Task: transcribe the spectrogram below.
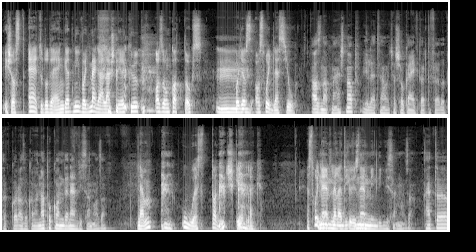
és azt el tudod-e engedni, vagy megállás nélkül azon kattogsz, mm. hogy az, az hogy lesz jó. Aznap másnap, illetve hogyha sokáig tart a feladat, akkor azokon a napokon, de nem viszem haza. Nem? Ú, ezt taníts, kérlek. Ezt hogy nem lehet levetkőzni? Mindig, nem mindig viszem haza. Hát uh,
